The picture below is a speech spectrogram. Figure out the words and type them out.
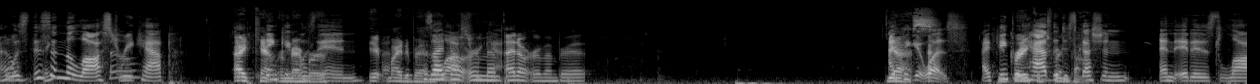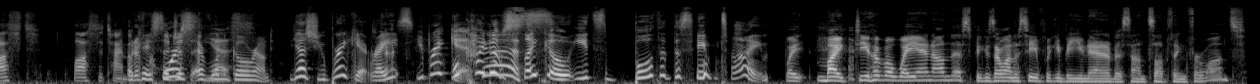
I don't Was this in the Lost so. recap? I can't think it was remember. in, It uh, might have been. 'Cause I don't remember. I don't remember it. I think it was. I think we had the twin pop. discussion, and it is lost, lost to time. But okay, of so just everyone yes. go around. Yes, you break it, right? Yes. You break What it. What kind Yes. of psycho eats both at the same time? Wait, Mike, do you have a weigh in on this? Because I want to see if we can be unanimous on something for once.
